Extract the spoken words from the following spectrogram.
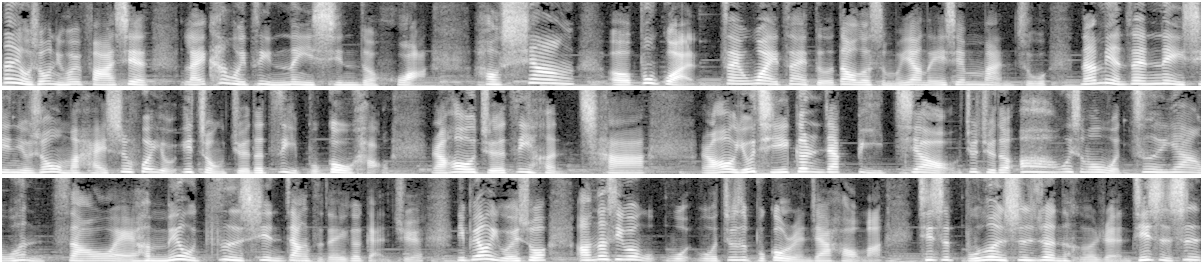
但有时候你会发现，来看回自己内心的话。好像呃，不管在外在得到了什么样的一些满足，难免在内心有时候我们还是会有一种觉得自己不够好，然后觉得自己很差，然后尤其跟人家比较，就觉得啊，为什么我这样，我很糟哎，很没有自信这样子的一个感觉。你不要以为说啊，那是因为我我我就是不够人家好嘛。其实不论是任何人，即使是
